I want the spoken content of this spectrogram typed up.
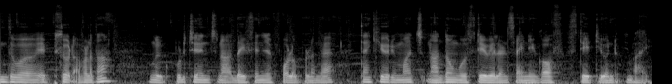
இந்த எபிசோட் அவ்வளோதான் உங்களுக்கு பிடிச்சிருந்துச்சுன்னா தயவு செஞ்சு ஃபாலோ பண்ணுங்கள் தேங்க்யூ வெரி மச் நான் தான் உங்கள் ஸ்டேவேலன் signing off stay tuned bye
